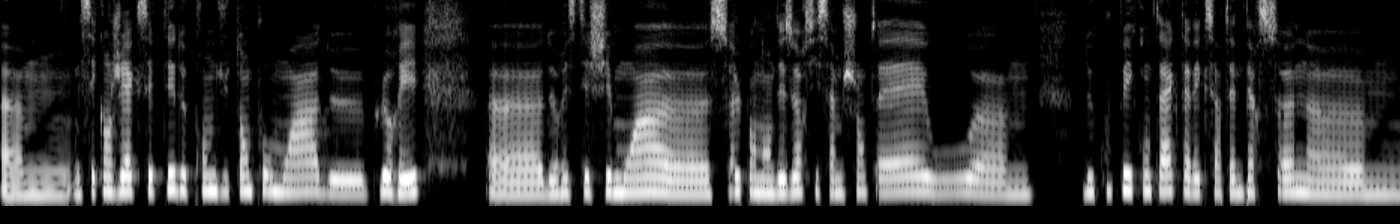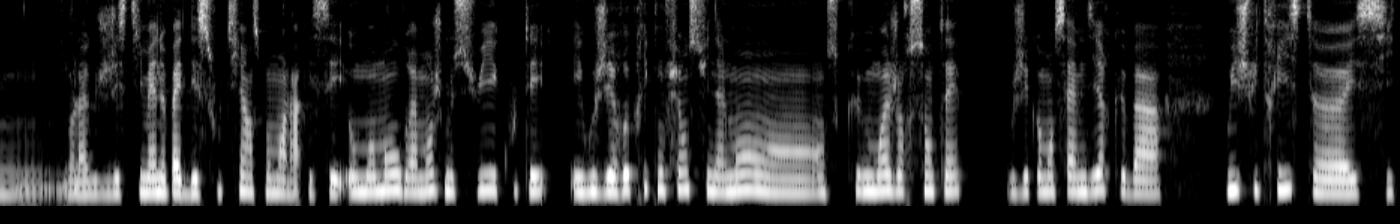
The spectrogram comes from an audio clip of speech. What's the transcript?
Euh, mais c'est quand j'ai accepté de prendre du temps pour moi, de pleurer, euh, de rester chez moi euh, seule pendant des heures si ça me chantait, ou euh, de couper contact avec certaines personnes, euh, voilà que j'estimais ne pas être des soutiens à ce moment-là. Et c'est au moment où vraiment je me suis écoutée et où j'ai repris confiance finalement en, en, ce que moi je ressentais, où j'ai commencé à me dire que bah oui, je suis triste euh, et si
